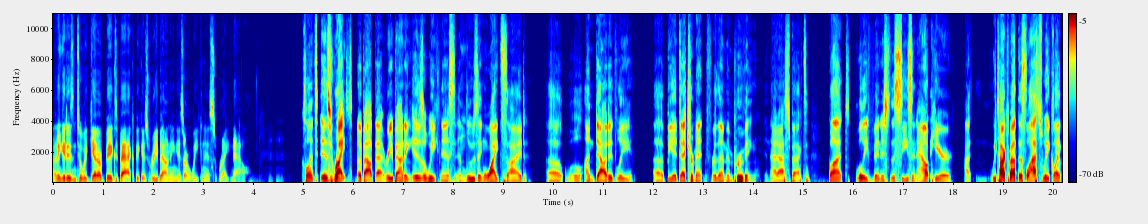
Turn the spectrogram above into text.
I think it is until we get our bigs back because rebounding is our weakness right now. Clint is right about that. Rebounding is a weakness, and losing Whiteside uh, will undoubtedly uh, be a detriment for them improving in that aspect. But will he finish the season out here? I, we talked about this last week. Like,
